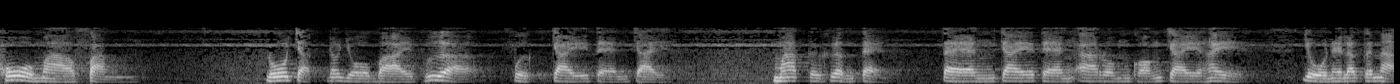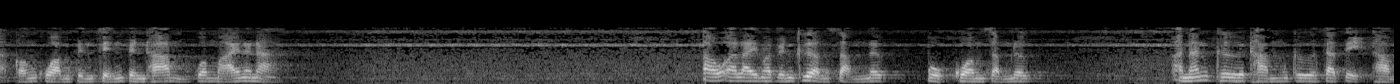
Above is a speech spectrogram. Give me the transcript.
ผู้มาฟัง รู้จักนโยบายเพื่อฝึกใจแต่งใจมักก็เครื่องแต่ง แต่งใจแต่งอารมณ์ของใจให้ อยู่ในลักษณะของความเป็นศีลเป็นธรรมความหมายนั่นน่ะ เอาอะไรมาเป็นเครื่องสำนึกปลุกความสำนึก อันนั้นคือธรรมคือสติธรรม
